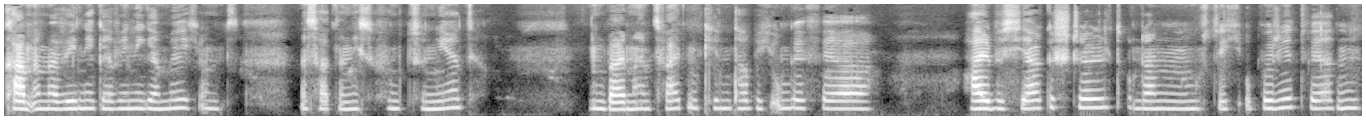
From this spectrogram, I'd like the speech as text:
kam immer weniger, weniger Milch und es hat dann nicht so funktioniert. Und bei meinem zweiten Kind habe ich ungefähr halbes Jahr gestillt und dann musste ich operiert werden.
